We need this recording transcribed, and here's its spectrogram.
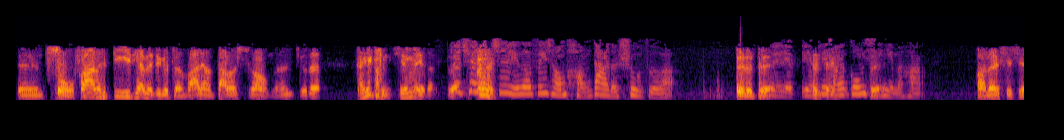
嗯、首发的第一天的这个转发量达到十万，我们觉得还是挺欣慰的。对这，确实 是一个非常庞大的数字了。对对对，对，也也非常恭喜你们哈。好的，谢谢。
